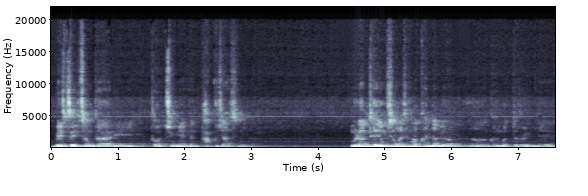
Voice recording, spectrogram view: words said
메시지 전달이 더 중요하면 바꾸지 않습니다. 물론 대중성을 생각한다면 어, 그런 것들을 이제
